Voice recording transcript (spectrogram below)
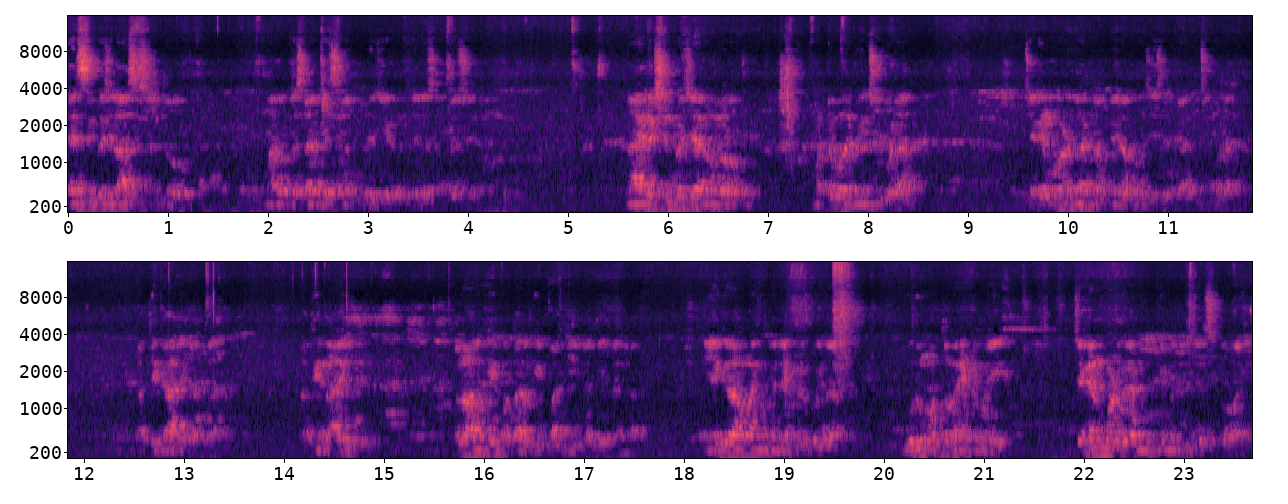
దర్శి ప్రజల ఆశీస్సులతో మరొకసారి దర్శనం పూర్తి చేయడం చాలా సంతోషంగా ఉంది. నా ఎలక్షన్ ప్రచారంలో మొట్టమొదటి నుంచి కూడా జగన్మోహన్ గారిని అప్పని అమలు చేసిన కాడి నుంచి కూడా ప్రతి కార్యకర్త ప్రతి నాయకుడు కులాలకి మతాలకి పార్టీకి అతీతంగా ఏ గ్రామానికి మీరు ఎక్కడ పోయినా ఊరు మొత్తం ఐక్యమై జగన్మోహన్ గారిని ముఖ్యమంత్రి చేసుకోవాలి.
